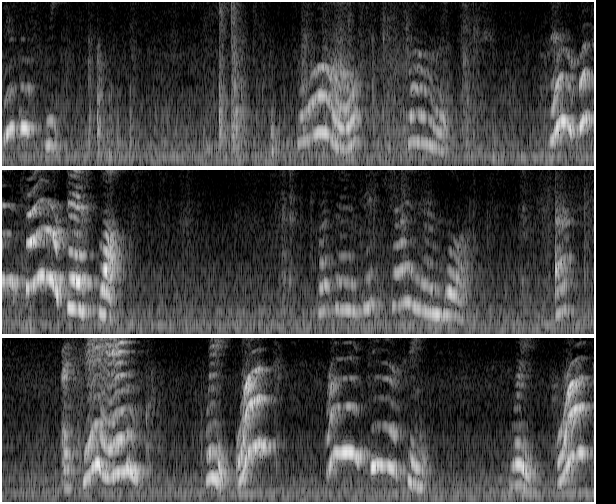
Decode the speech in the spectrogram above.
Here's a sweet. Whoa, Scarlet. This, what's inside of this box? What's in this silent box? Uh, a king? Wait, what? Why did I give a king? Wait, what?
